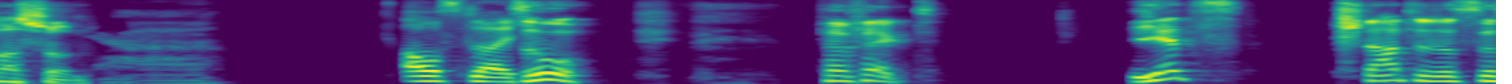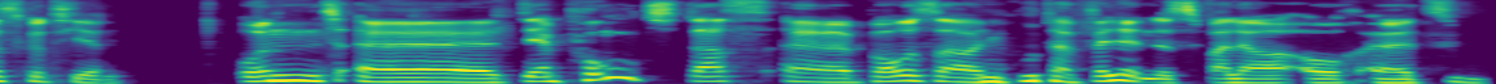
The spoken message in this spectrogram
passt schon. Ja. Ausgleich. So, perfekt. Jetzt startet das Diskutieren. Und äh, der Punkt, dass äh, Bowser ein guter Villain ist, weil er auch äh, zu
